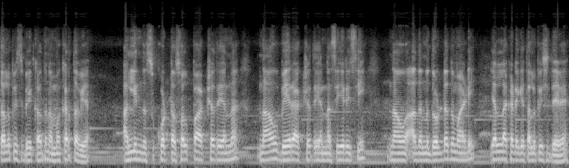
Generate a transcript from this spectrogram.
ತಲುಪಿಸಬೇಕಾದ್ದು ನಮ್ಮ ಕರ್ತವ್ಯ. ಅಲ್ಲಿಂದ ಕೊಟ್ಟ ಸ್ವಲ್ಪ ಅಕ್ಷತೆಯನ್ನು ನಾವು ಬೇರೆ ಅಕ್ಷತೆಯನ್ನು ಸೇರಿಸಿ ನಾವು ಅದನ್ನು ದೊಡ್ಡದು ಮಾಡಿ ಎಲ್ಲ ಕಡೆಗೆ ತಲುಪಿಸಿದ್ದೇವೆ.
